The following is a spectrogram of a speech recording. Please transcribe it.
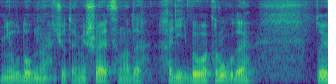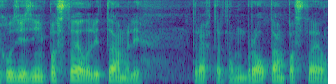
неудобно, что-то мешается, надо ходить бы вокруг, да то их вот здесь где-нибудь поставил, или там, или трактор там убрал, там поставил,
